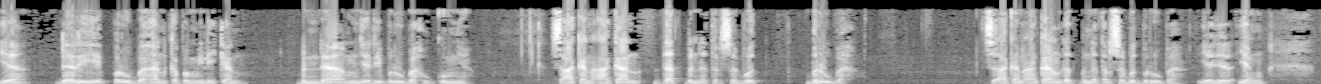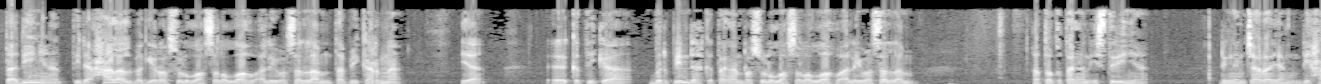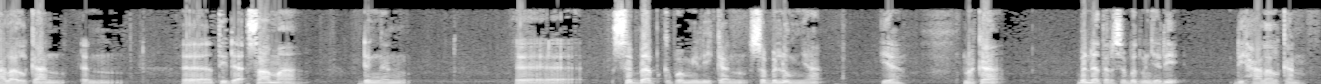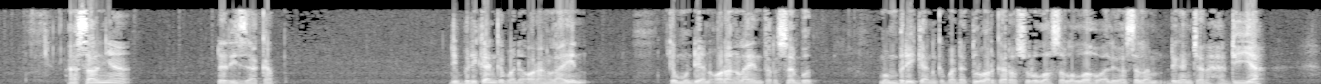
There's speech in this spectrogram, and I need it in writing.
ya dari perubahan kepemilikan. Benda menjadi berubah hukumnya. Seakan-akan zat benda tersebut berubah seakan-akan zat benda tersebut berubah. Ya, yang tadinya tidak halal bagi Rasulullah sallallahu alaihi wasallam tapi karena ya e, ketika berpindah ke tangan Rasulullah sallallahu alaihi wasallam atau ke tangan istrinya dengan cara yang dihalalkan dan e, tidak sama dengan e, sebab kepemilikan sebelumnya ya maka benda tersebut menjadi dihalalkan. Asalnya dari zakat diberikan kepada orang lain kemudian orang lain tersebut memberikan kepada keluarga Rasulullah sallallahu alaihi wasallam dengan cara hadiah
